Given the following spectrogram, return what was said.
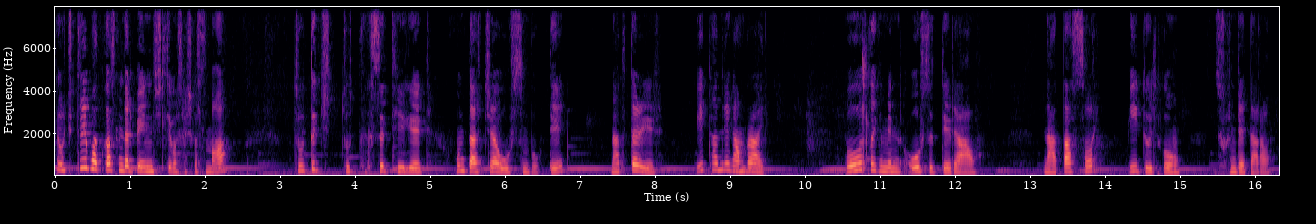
Тэгээ өчигдрийн подкастн дээр би энэ жиглийг бас ашигласан байгаа. Зүдэж зүтгэгсэд хийгээд хүн даачаа үүрсэн бүгдээ над дээр ир. Би та нарыг амраая. Буулгыг минь өөрсөд дээр ав. Надаас сур. Би дүлгөөн зүрхэндээ дарав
